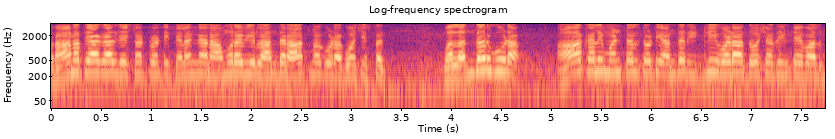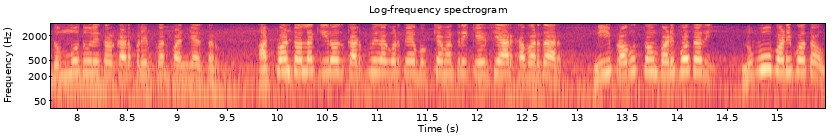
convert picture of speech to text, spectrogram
ప్రాణత్యాగాలు చేసినటువంటి తెలంగాణ అమరవీరుల అందరి ఆత్మ కూడా ఘోషిస్తుంది. వాళ్ళందరూ కూడా ఆకలి మంటలతోటి అందరు ఇడ్లీ వడ దోశ తింటే వాళ్ళు దుమ్ము ధూళితో కడుపు నింపుకొని పనిచేస్తారు. అటువంటి వాళ్ళకి ఈరోజు కడుపు మీద కొడితే ముఖ్యమంత్రి కేసీఆర్ ఖబర్దార్ నీ ప్రభుత్వం పడిపోతుంది నువ్వు పడిపోతావు.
